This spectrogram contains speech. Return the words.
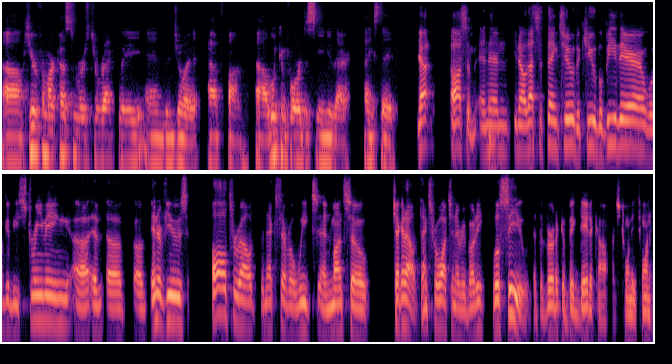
um, hear from our customers directly and enjoy it. Have fun. Uh, looking forward to seeing you there. Thanks, Dave. Yeah, awesome. And then, you know, that's the thing too, the cube will be there. We're going to be streaming uh, uh, uh, interviews all throughout the next several weeks and months. So check it out. Thanks for watching, everybody. We'll see you at the Vertica Big Data Conference 2020.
